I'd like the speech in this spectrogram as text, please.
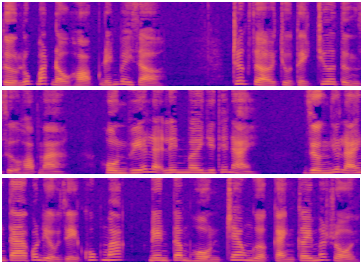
từ lúc bắt đầu họp đến bây giờ. Trước giờ chủ tịch chưa từng dự họp mà, hồn vía lại lên mây như thế này. Dường như là anh ta có điều gì khúc mắc nên tâm hồn treo ngược cành cây mất rồi.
